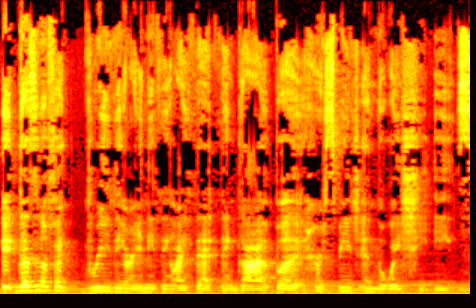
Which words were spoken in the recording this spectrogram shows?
it doesn't affect breathing or anything like that thank god but her speech and the way she eats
